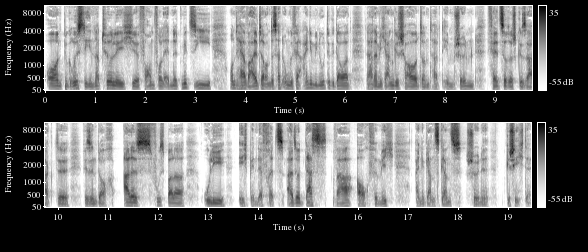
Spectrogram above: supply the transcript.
Und begrüßte ihn natürlich äh, formvollendet mit Sie und Herr Walter. Und es hat ungefähr eine Minute gedauert. Da hat er mich angeschaut und hat ihm schön pfälzerisch gesagt, äh, wir sind doch alles Fußballer. Uli, ich bin der Fritz. Also das war auch für mich eine ganz, ganz schöne Geschichte.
